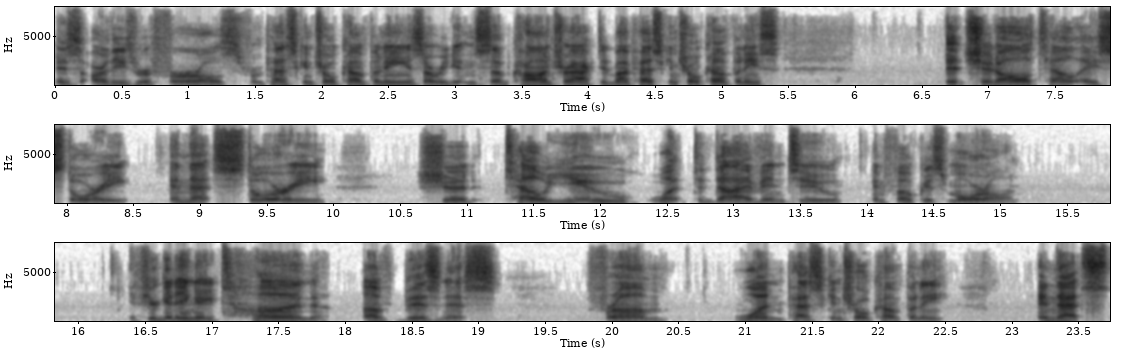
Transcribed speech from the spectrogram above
is are these referrals from pest control companies? Are we getting subcontracted by pest control companies? it should all tell a story, and that story should tell you what to dive into and focus more on. If you're getting a ton of business from one pest control company, and that's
